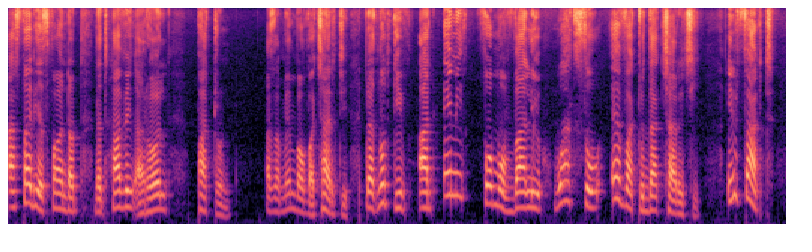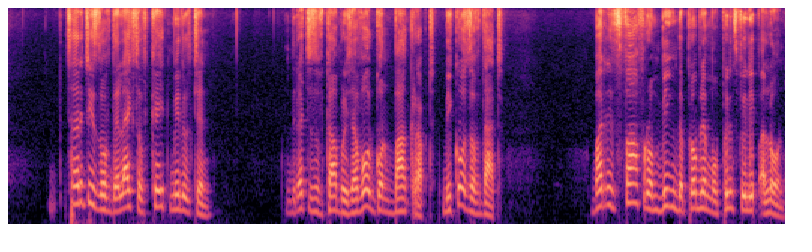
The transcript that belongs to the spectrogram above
a study has found out that having a royal patron as a member of a charity does not give add any form of value whatsoever to that charity. In fact, charities of the likes of Kate Middleton, the Duchess of Cambridge have all gone bankrupt because of that. But it's far from being the problem of Prince Philip alone.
